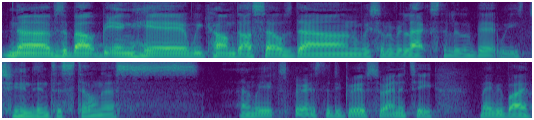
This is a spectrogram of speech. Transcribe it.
nerves about being here. We calmed ourselves down. We sort of relaxed a little bit. We tuned into stillness. And we experienced a degree of serenity. Maybe by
